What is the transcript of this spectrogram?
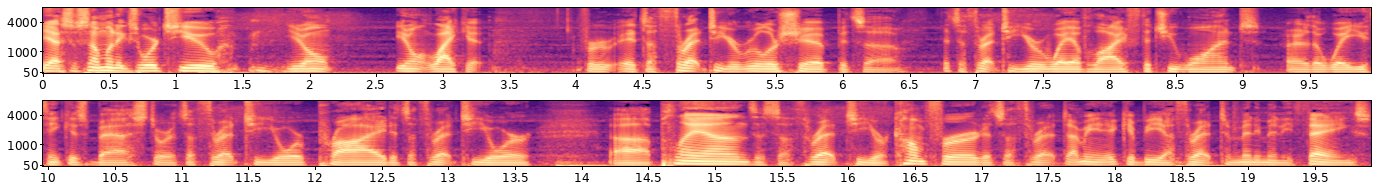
yeah, so someone exhorts you, you don't you don't like it. For it's a threat to your rulership. It's a it's a threat to your way of life that you want or the way you think is best, or it's a threat to your pride. It's a threat to your uh, plans. It's a threat to your comfort. It's a threat. I mean, it could be a threat to many many things.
